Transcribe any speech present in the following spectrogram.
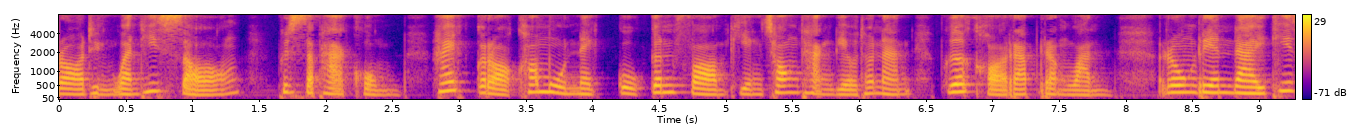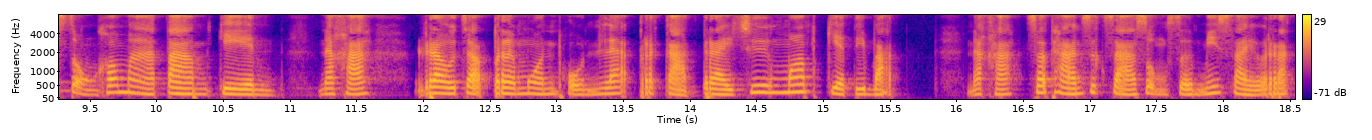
รอถึงวันที่ 2 พฤษภาคม ให้กรอกข้อมูลใน Google Form เพียงช่องทางเดียวเท่านั้น เพื่อขอรับรางวัล โรงเรียนใดที่ส่งเข้ามาตามเกณฑ์นะคะ เราจะประมวลผลและประกาศรายชื่อมอบเกียรติบัตรนะคะสถานศึกษาส่งเสริมนิสัยรัก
